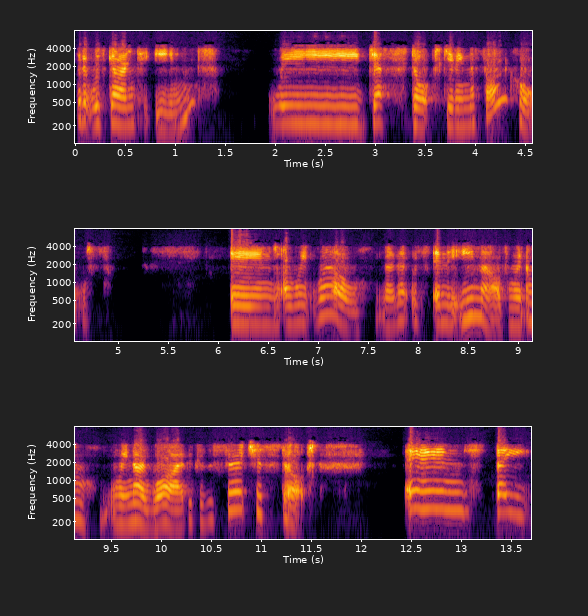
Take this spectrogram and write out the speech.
that it was going to end. We just stopped getting the phone calls. And I went, well, you know, that was, and the emails, I went, oh, we know why, because the search has stopped. And they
